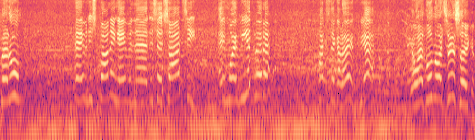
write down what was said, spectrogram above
Waarom? Even die spanning, even eh, de sensatie. Even mooi wierd worden. Hartstikke leuk, ja. Jou het wel nooit zin zeker.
